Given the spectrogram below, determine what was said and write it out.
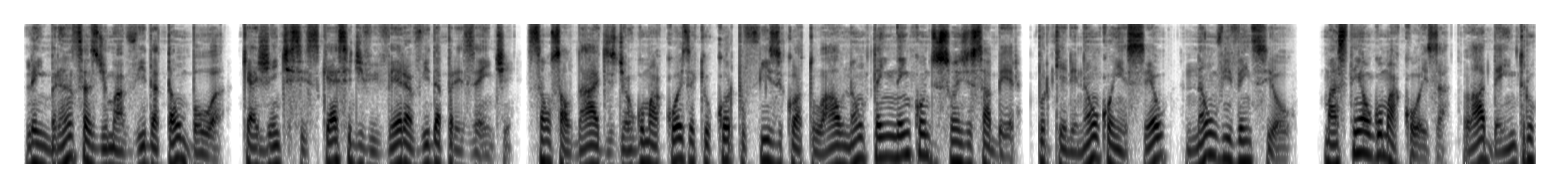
Lembranças de uma vida tão boa que a gente se esquece de viver a vida presente. São saudades de alguma coisa que o corpo físico atual não tem nem condições de saber, porque ele não conheceu, não vivenciou. Mas tem alguma coisa, lá dentro,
